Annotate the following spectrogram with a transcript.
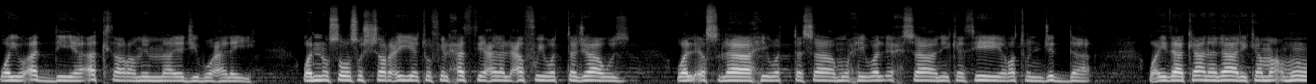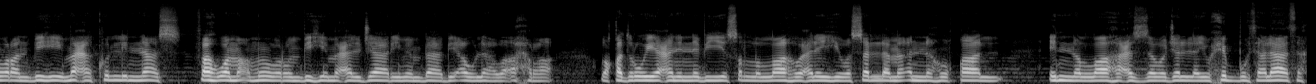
ويؤدي أكثر مما يجب عليه. والنصوص الشرعية في الحث على العفو والتجاوز والإصلاح والتسامح والإحسان كثيرة جدا. وإذا كان ذلك مأمورا به مع كل الناس فهو مأمور به مع الجار من باب أولى وأحرى. وقد روي عن النبي صلى الله عليه وسلم أنه قال إن الله عز وجل يحب ثلاثة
